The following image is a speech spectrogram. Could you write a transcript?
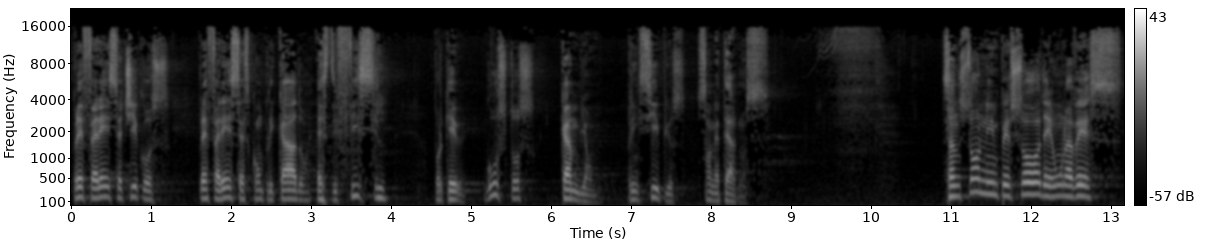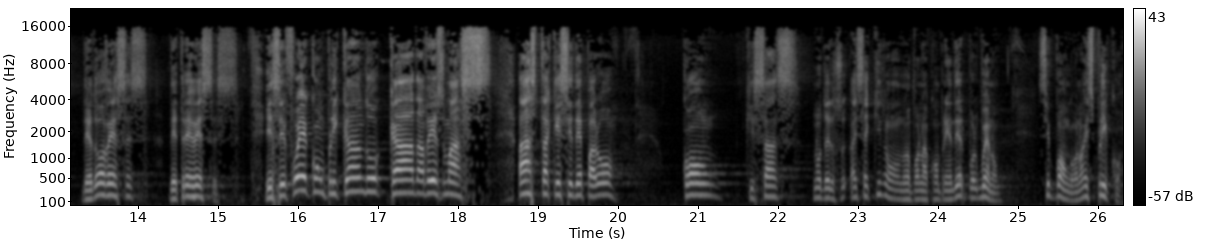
Preferencia, chicos, preferencia es complicado, es difícil, porque gustos cambian, principios son eternos. Sansón empezó de una vez, de dos veces, de tres veces. Y se fue complicando cada vez más hasta que se deparó con quizás uno de los... Aquí no, no van a comprender, por, bueno, si pongo, no explico.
